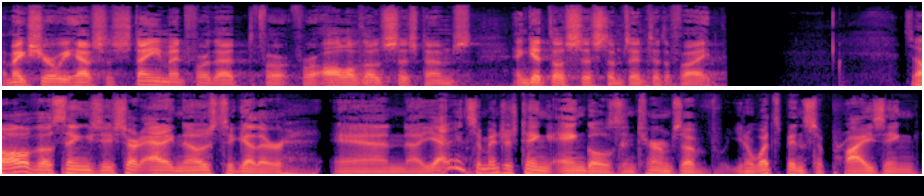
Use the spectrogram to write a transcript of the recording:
and make sure we have sustainment for that for, for all of those systems and get those systems into the fight. So all of those things, you start adding those together, and uh, you add some interesting angles in terms of you know what's been surprising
